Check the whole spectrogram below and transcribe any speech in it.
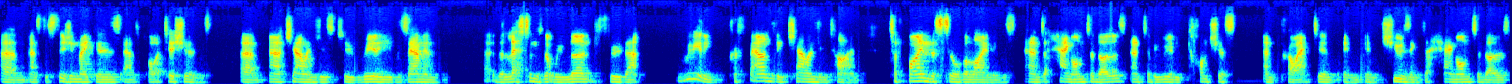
um, as decision makers, as politicians, um, our challenge is to really examine uh, the lessons that we learned through that really profoundly challenging time to find the silver linings and to hang on to those and to be really conscious and proactive in, in choosing to hang on to those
